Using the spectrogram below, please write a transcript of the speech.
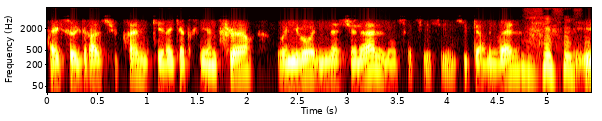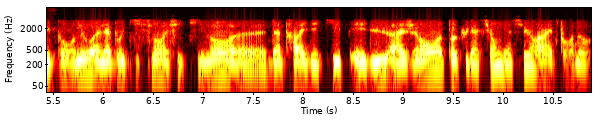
avec ce Graal suprême qui est la quatrième fleur au niveau national. Donc ça c'est une super nouvelle et pour nous un aboutissement effectivement euh, d'un travail d'équipe élu, agents, population bien sûr, hein, et pour nos,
